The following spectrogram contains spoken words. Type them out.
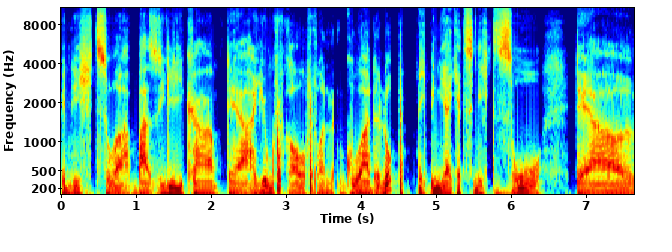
bin ich zur Basilika der Jungfrau von Guadeloupe. Ich bin ja jetzt nicht so der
